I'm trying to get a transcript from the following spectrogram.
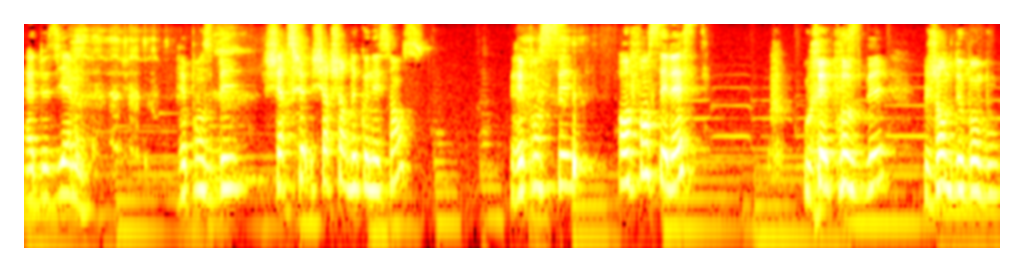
La deuxième, réponse B, cherche- chercheur de connaissances. Réponse C, enfant céleste. Ou réponse D, jambe de bambou.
